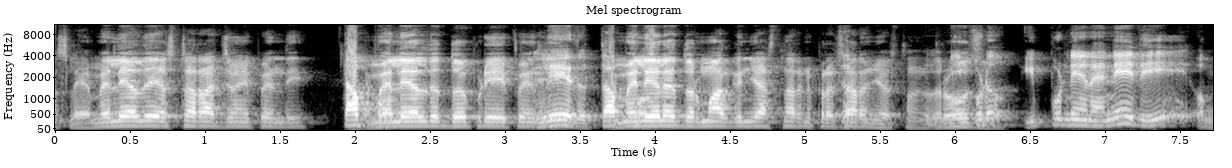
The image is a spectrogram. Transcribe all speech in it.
అసలు ఎమ్మెల్యేలదే ఇష్టారాజ్యం అయిపోయింది ఎమ్మెల్యేలదే దోపిడీ అయిపోయింది లేదు ఎమ్మెల్యేలే దుర్మార్గం చేస్తున్నారని ప్రచారం చేస్తుంది కదా రోజు ఇప్పుడు ఇప్పుడు నేను అనేది ఒక.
